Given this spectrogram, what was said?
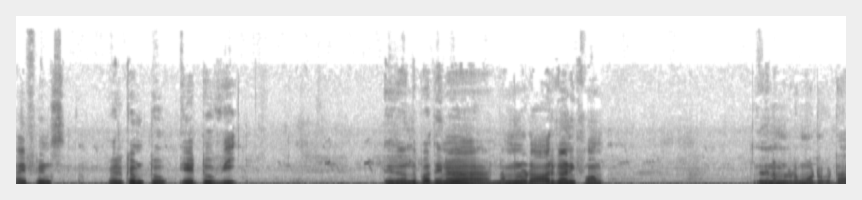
Hi friends welcome to A to V இது வந்து பார்த்திங்கன்னா நம்மளோட ஆர்கானிக் ஃபார்ம் இது நம்மளோட மோட்டர் கொட்டா.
